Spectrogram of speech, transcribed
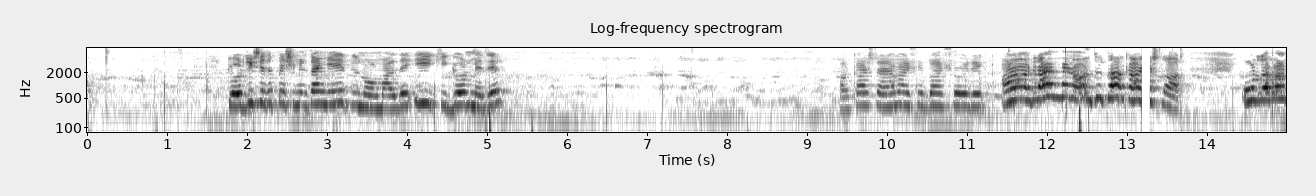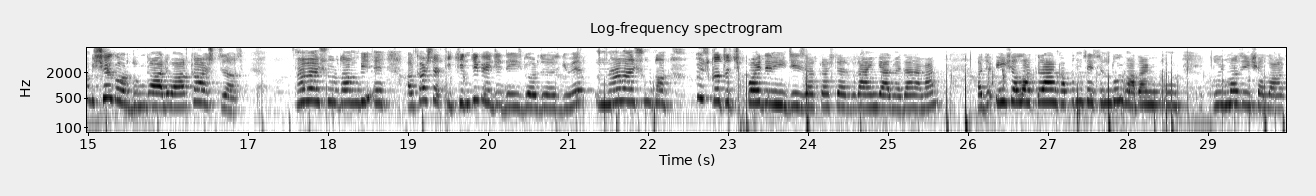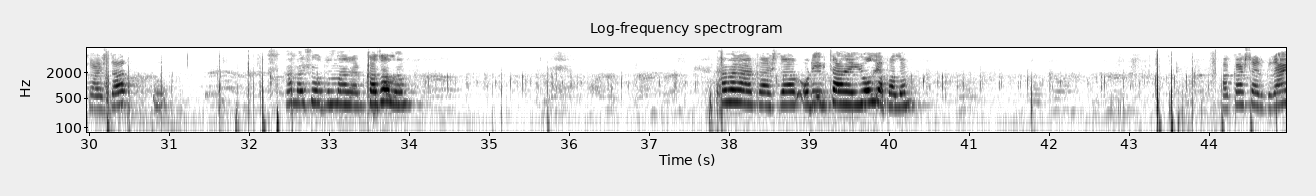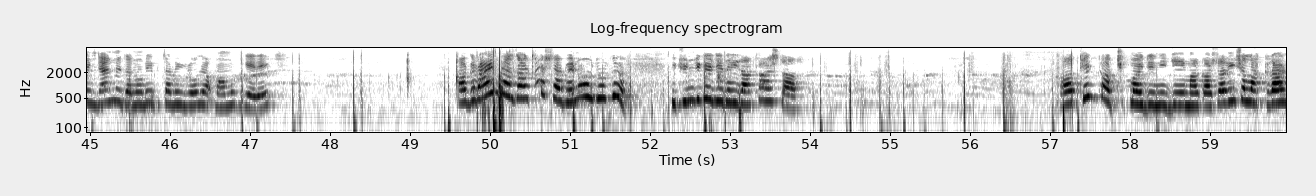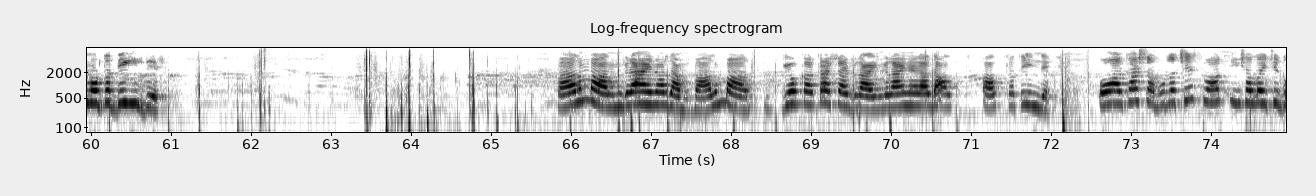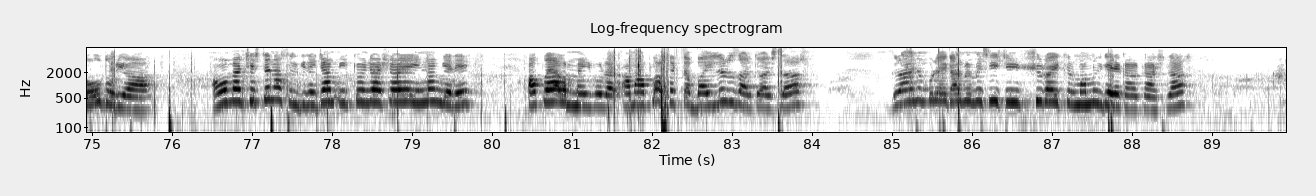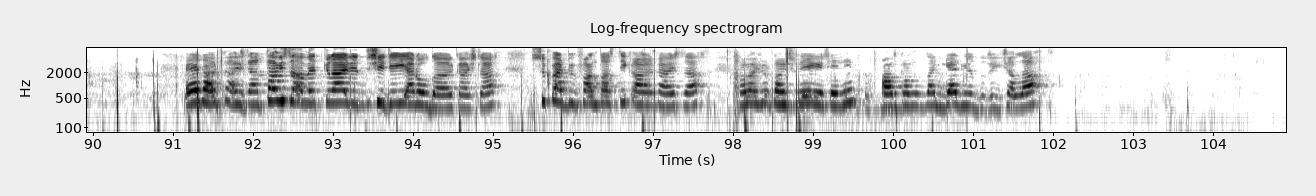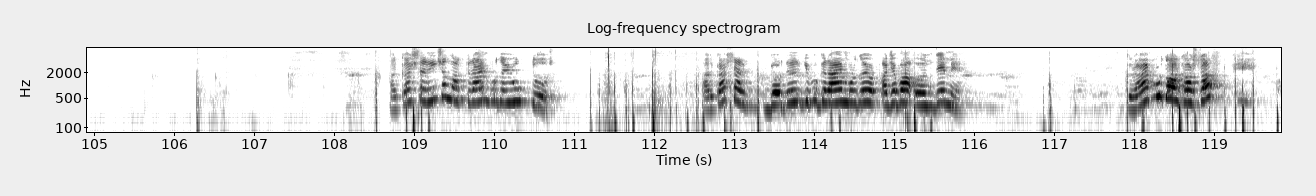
Gördüyse de peşimizden gelirdi normalde. İyi ki görmedi. Arkadaşlar hemen şuradan şöyle... Ana Granny beni öldürdü arkadaşlar. Orada ben bir şey gördüm galiba arkadaşlar. Hemen şuradan bir... e, arkadaşlar ikinci gecedeyiz gördüğünüz gibi. Hemen şuradan üst kata çıkmayı deneyeceğiz arkadaşlar Granny gelmeden hemen. Hadi inşallah Gren kapının sesini duymadan duymaz inşallah arkadaşlar. Hemen şu odunları kazalım. Hemen arkadaşlar oraya bir tane yol yapalım. Arkadaşlar Gren gelmeden oraya bir tane yol yapmamız gerek. Ha Gren geldi arkadaşlar beni öldürdü. Üçüncü gecedeyiz arkadaşlar. Aa, tekrar çıkmayı deneyeceğim arkadaşlar. İnşallah Grind orada değildir. Bağalım bağalım. Grind orada mı? Bağalım bağalım. Yok arkadaşlar Grind. Grind herhalde alt, alt kata indi. O arkadaşlar burada chest var. İnşallah içi doludur ya. Ama ben chest'e nasıl gireceğim? İlk önce aşağıya inmem gerek. Atlayalım mecburen. Ama atlarsak da bayılırız arkadaşlar. Grind'in buraya gelmemesi için şurayı kırmamız gerek arkadaşlar. Evet arkadaşlar tam isabet Grind'in düşeceği yer oldu arkadaşlar. Süper bir fantastik arkadaşlar. Hemen şuradan şuraya geçelim. Arkamızdan gelmiyordur inşallah. Arkadaşlar inşallah Grind burada yoktur. Arkadaşlar gördüğünüz gibi Grime burada yok. Acaba önde mi? Grime burada arkadaşlar.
